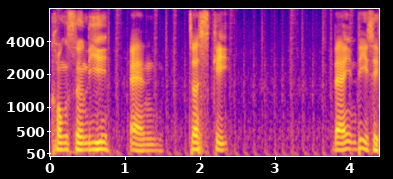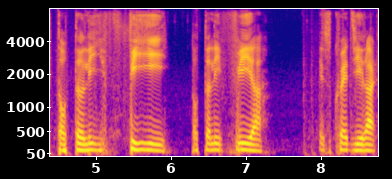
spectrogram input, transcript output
constantly and just keep. Then this is totally free totally free ah. It's crazy right?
